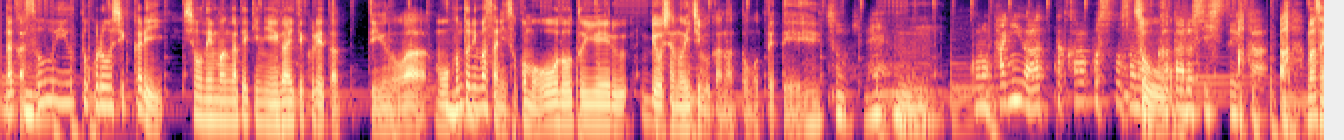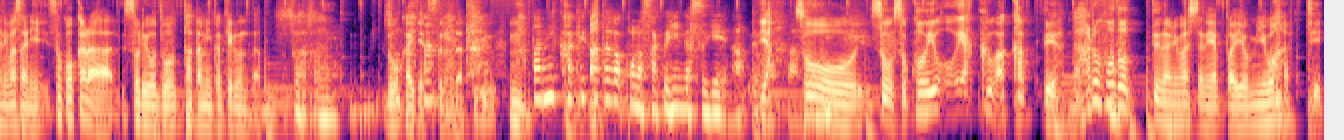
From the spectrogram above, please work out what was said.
なんかそういうところをしっかり少年漫画的に描いてくれたっていうのはもう本当にまさにそこも王道と言える描写の一部かなと思ってて。そうですね、うん。この谷があったからこそそのカタルシスというか。あまさにまさにそこからそれをどう畳みかけるんだとかそうですね。どう解決するんだっていう。うん。畳みかけ方がこの作品がすげえなっていや思ったんですねそうそうそこようやく分かってなるほどってなりましたね。やっぱ読み終わって。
